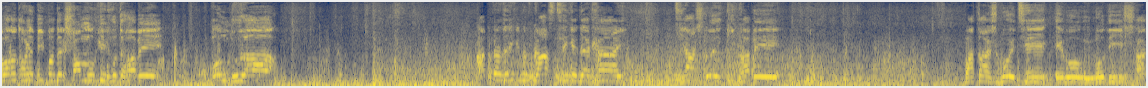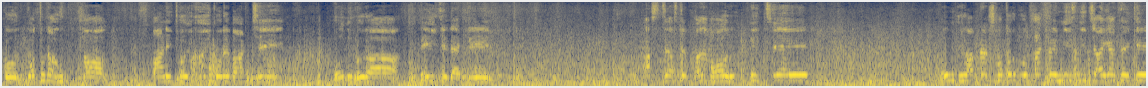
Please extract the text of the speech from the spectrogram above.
বড় ধরনের বিপদের সম্মুখীন হতে হবে। বন্ধুরা, আপনাদের একটু কাছ থেকে দেখাই যে আসলে কীভাবে বাতাস বইছে এবং নদী, সাগর কতটা উত্থল পানি থই থই করে বাড়ছে। বন্ধুরা, এই যে দেখেন, আস্তে আস্তে ভয়াবহ রূপ নিচ্ছে বন্ধুরা, আপনার সতর্ক থাকবেন নিজ নিজ জায়গা থেকে।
